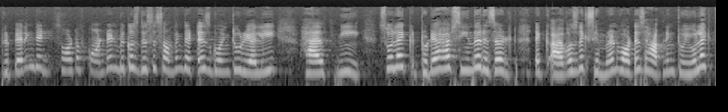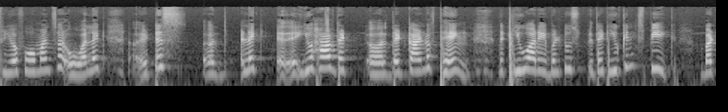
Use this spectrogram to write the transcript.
preparing that sort of content because this is something that is going to really help me. So like today i have seen the result. Like i was like simran what is happening to you? Like 3 or 4 months are over. Like it is uh, like uh, you have that uh, that kind of thing that you are able to sp- that you can speak. But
